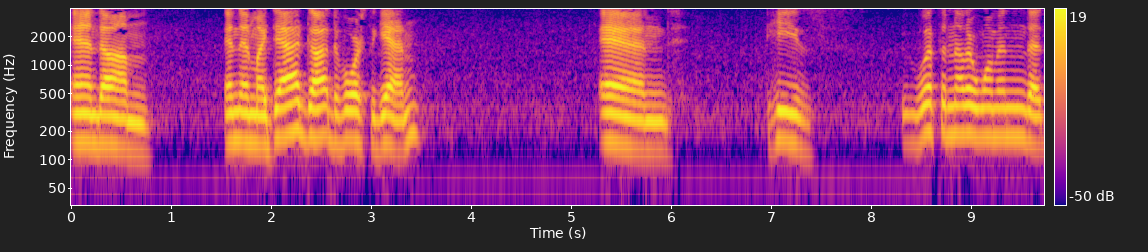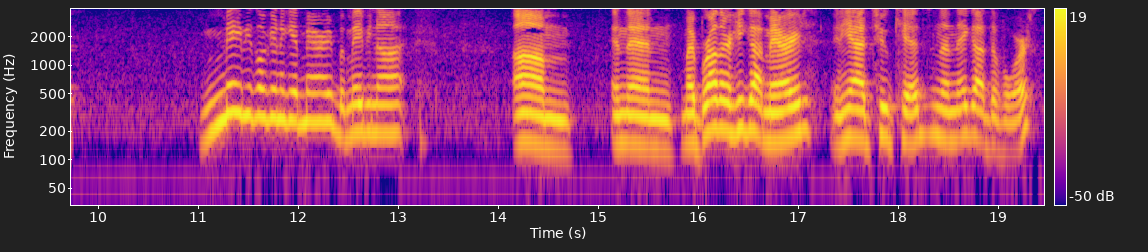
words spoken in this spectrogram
and um, and then my dad got divorced again, and he's with another woman that maybe they're going to get married, but maybe not. Um, and then my brother, he got married and he had two kids and then they got divorced.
